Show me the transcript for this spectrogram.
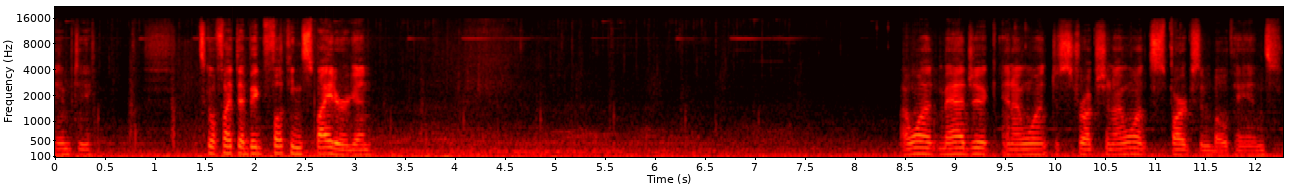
Empty. Let's go fight that big fucking spider again. I want magic and I want destruction. I want sparks in both hands.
